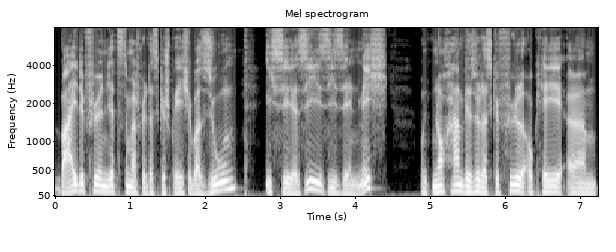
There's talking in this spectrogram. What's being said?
beide führen jetzt zum Beispiel das Gespräch über Zoom. Ich sehe Sie, Sie sehen mich. Und noch haben wir so das Gefühl, okay, ähm,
